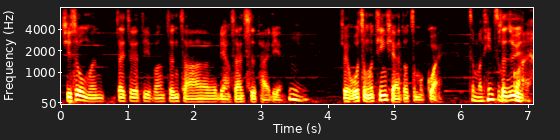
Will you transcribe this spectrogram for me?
其实我们在这个地方挣扎了两三次排练。嗯，所以我怎么听起来都怎么怪。怎么听怎么怪啊！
